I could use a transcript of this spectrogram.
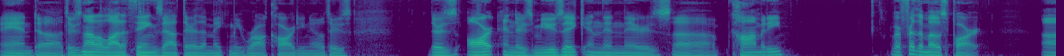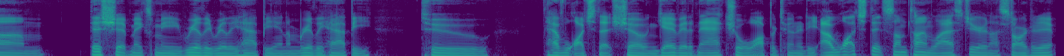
And uh, there's not a lot of things out there that make me rock hard. You know, there's there's art and there's music and then there's uh, comedy, but for the most part, um, this shit makes me really really happy, and I'm really happy to have watched that show and gave it an actual opportunity. I watched it sometime last year and I started it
